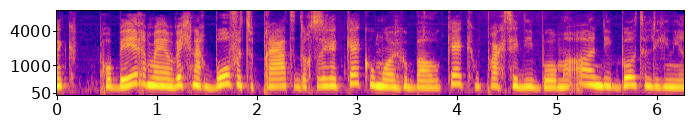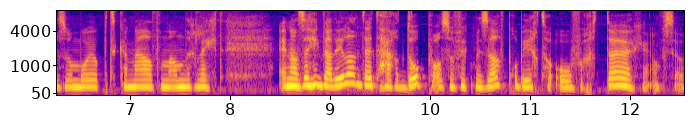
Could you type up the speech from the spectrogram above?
ik proberen mij een weg naar boven te praten door te zeggen: kijk hoe mooi gebouw, kijk hoe prachtig die bomen. Oh, en die boten liggen hier zo mooi op het kanaal van Anderlecht. En dan zeg ik dat de hele tijd hardop, alsof ik mezelf probeer te overtuigen of zo.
